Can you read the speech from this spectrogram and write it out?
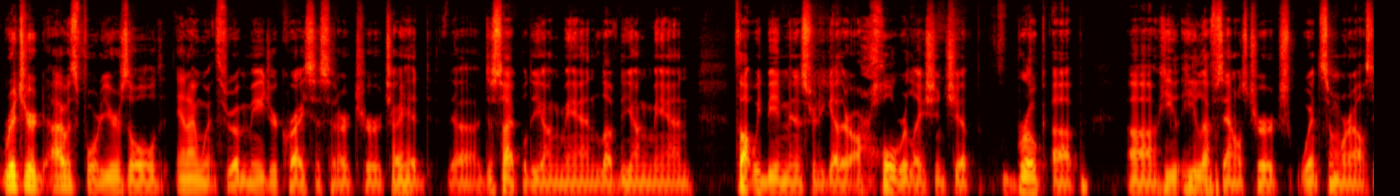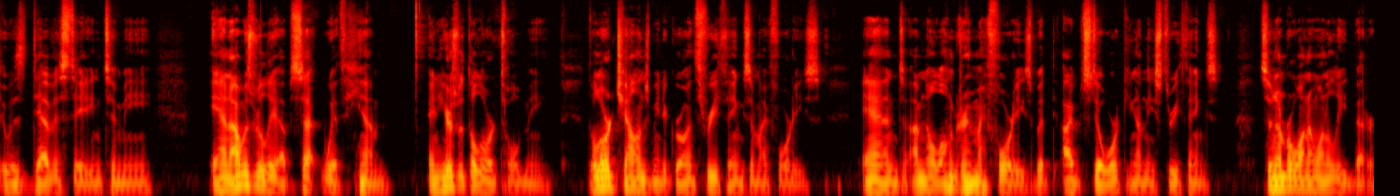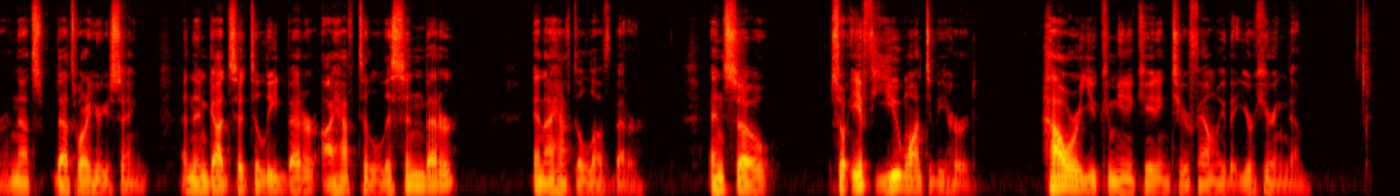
Richard, I was 40 years old and I went through a major crisis at our church. I had uh, discipled a young man, loved a young man, thought we'd be in ministry together. Our whole relationship broke up. Uh, he, he left Sandals Church, went somewhere else. It was devastating to me. And I was really upset with him. And here's what the Lord told me the Lord challenged me to grow in three things in my 40s. And I'm no longer in my 40s, but I'm still working on these three things. So number one, I want to lead better, and that's that's what I hear you saying. And then God said to lead better, I have to listen better and I have to love better. And so so if you want to be heard, how are you communicating to your family that you're hearing them?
